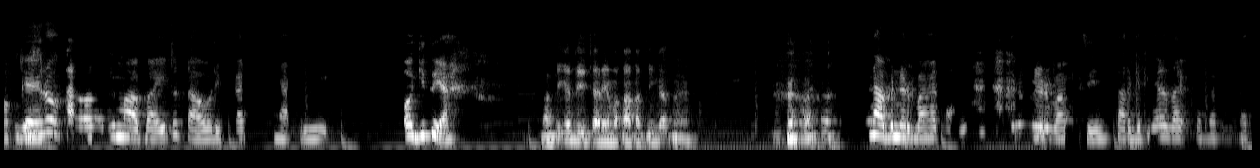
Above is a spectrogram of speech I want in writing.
Oke. Justru kalau lagi maba itu tahu Ripka nyari. Oh gitu ya? Nanti kan dicari sama kakak tingkatnya. Nah bener banget. Bener, banget sih. Targetnya tingkat.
